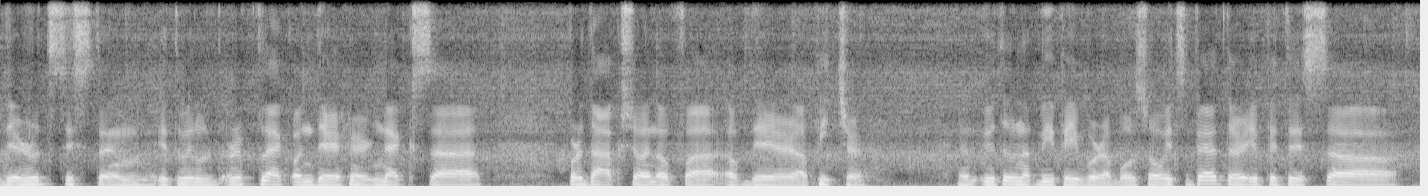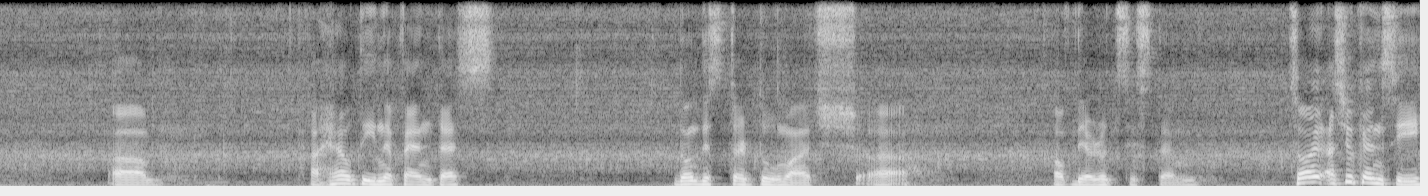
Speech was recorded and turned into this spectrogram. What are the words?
their root system, it will reflect on their next uh, production of uh, of their uh, pitcher. And it will not be favorable. So it's better if it is uh, um, a healthy Nepenthes. Don't disturb too much uh, of their root system. So as you can see,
